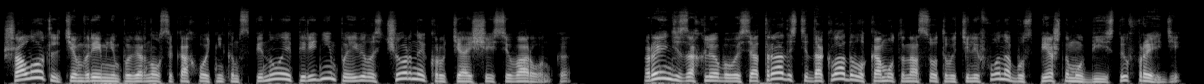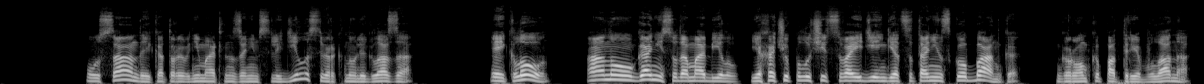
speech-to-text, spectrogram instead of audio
Шалотль тем временем повернулся к охотникам спиной, и перед ним появилась черная крутящаяся воронка. Рэнди, захлебываясь от радости, докладывал кому-то на сотовый телефон об успешном убийстве Фредди. У Санды, которая внимательно за ним следила, сверкнули глаза. «Эй, клоун, а ну, гони сюда мобилу. Я хочу получить свои деньги от сатанинского банка», — громко потребовала она.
